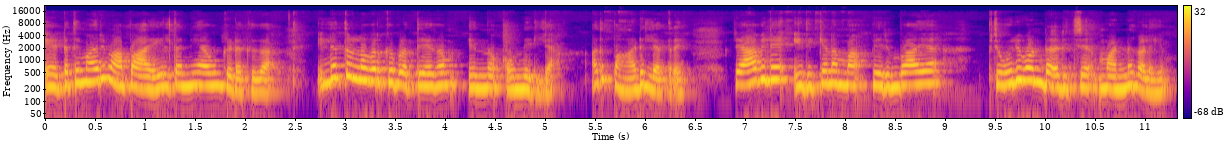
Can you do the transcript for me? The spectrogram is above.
ഏട്ടത്തിമാരും ആ പായയിൽ തന്നെയാവും കിടക്കുക. ഇല്ലത്തുള്ളവർക്ക് പ്രത്യേകം എന്ന് ഒന്നില്ല. അത് പാടില്ലത്രേ. രാവിലെ ഇരിക്കണമ്മ പെരുമ്പായ ചൂലുകൊണ്ടടിച്ച് മണ്ണ് കളയും.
